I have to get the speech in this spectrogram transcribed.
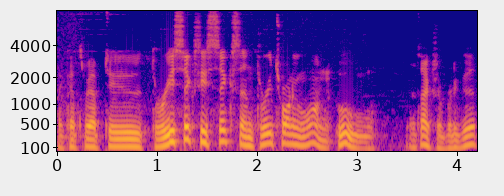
That gets me up to 366 and 321. Ooh, that's actually pretty good.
